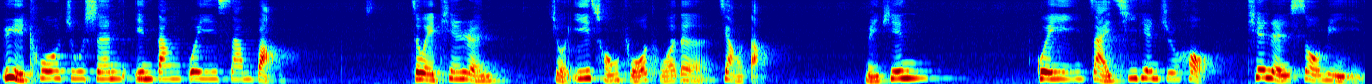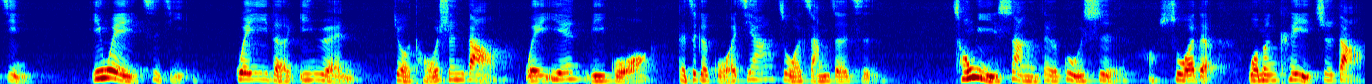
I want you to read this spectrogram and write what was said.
欲脱诸生，应当皈依三宝。”这位天人就依从佛陀的教导，每天皈依。在七天之后，天人寿命已尽，因为自己皈依的因缘，就投生到维耶离国的这个国家做长者子。从以上这个故事说的。我们可以知道，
